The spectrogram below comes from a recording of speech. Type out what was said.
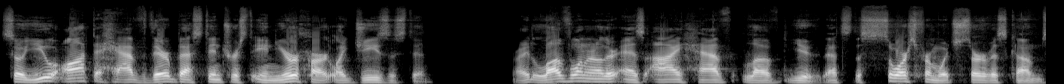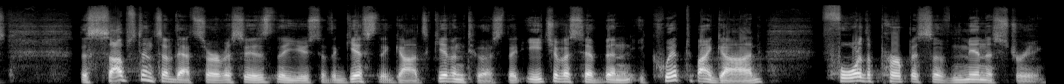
So you ought to have their best interest in your heart like Jesus did. Right? Love one another as I have loved you. That's the source from which service comes. The substance of that service is the use of the gifts that God's given to us, that each of us have been equipped by God for the purpose of ministry,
